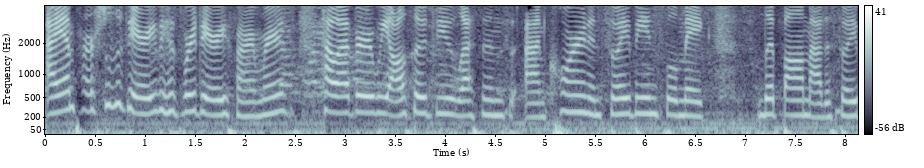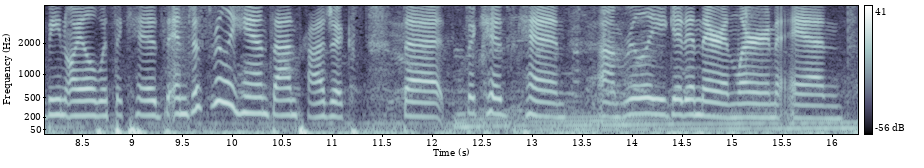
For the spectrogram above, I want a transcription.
I am partial to dairy because we're dairy farmers. However, we also do lessons on corn and soybeans. We'll make lip balm out of soybean oil with the kids, and just really hands-on projects that the kids can um, really get in there and learn and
